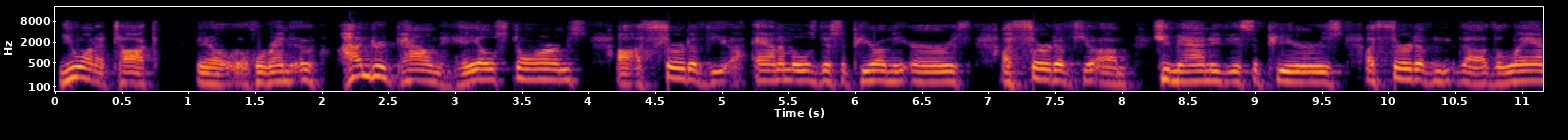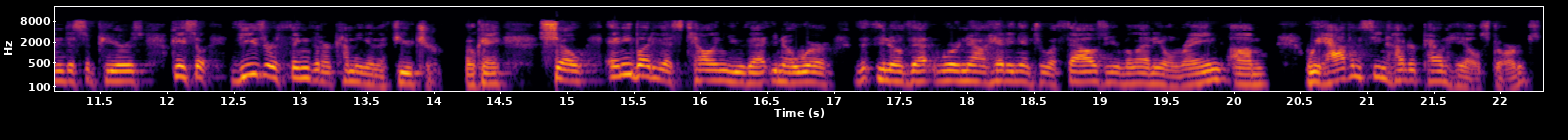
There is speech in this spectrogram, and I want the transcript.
You want to talk you know, horrendous, hundred pound hailstorms. Uh, a third of the animals disappear on the earth. A third of um, humanity disappears. A third of the, the land disappears. Okay. So these are things that are coming in the future. Okay. So anybody that's telling you that, you know, we're, you know, that we're now heading into a thousand year millennial reign, um, we haven't seen hundred pound hailstorms.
